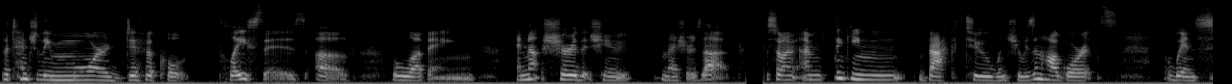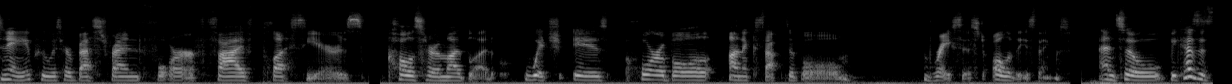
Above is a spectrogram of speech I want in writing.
potentially more difficult places of loving i'm not sure that she measures up. So i'm, I'm thinking back to when she was in hogwarts when snape who was her best friend for five plus years calls her a mudblood which is horrible unacceptable racist all of these things. And so because it's,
